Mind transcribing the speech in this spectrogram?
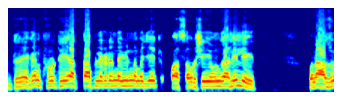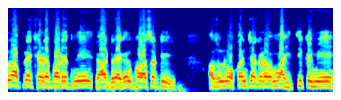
ड्रॅगन फ्रूट हे आता आपल्याकडे नवीन म्हणजे एक पाच सहा वर्ष येऊन झालेली आहेत. पण अजून आपल्या खेड्यापाड्यातनी ह्या ड्रॅगन फळासाठी अजून लोकांच्याकडे माहिती कमी आहे.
